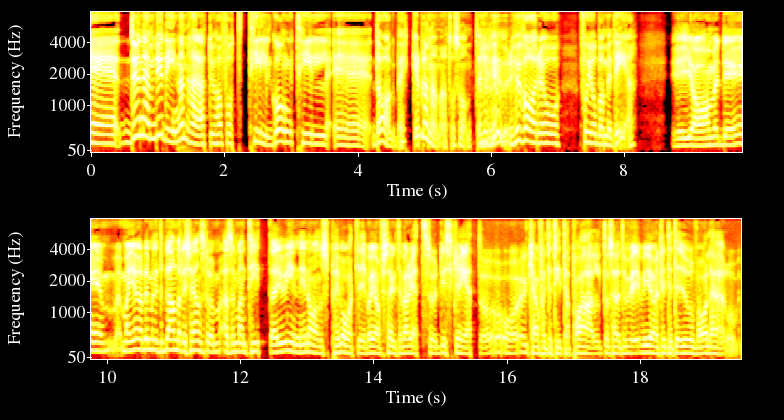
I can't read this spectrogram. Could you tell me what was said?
Eh, du nämnde ju det innan här, att du har fått tillgång till eh, dagböcker bland annat och sånt, eller Mm. hur? Hur var det att få jobba med det? Ja, men det man gör det med lite blandade känslor. Alltså man tittar ju in i någons privatliv och jag försökte vara rätt så diskret och, och kanske inte titta på allt. Och så att vi, vi gör ett litet urval här. Och,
